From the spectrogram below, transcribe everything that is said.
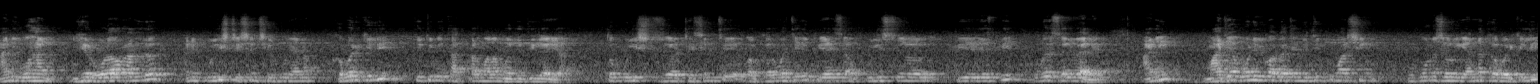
आणि वाहन हे रोडावर आणलं आणि पोलीस स्टेशन शिरपूर यांना खबर केली की तुम्ही तात्काळ मला मदतीला या. तो पोलीस स्टेशनचे कर्मचारी P S police P S P वगैरे सर्व आले. आणि माझ्या वन विभागाचे नितीन कुमार सिंग उपवनसर्व यांना खबर केली.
